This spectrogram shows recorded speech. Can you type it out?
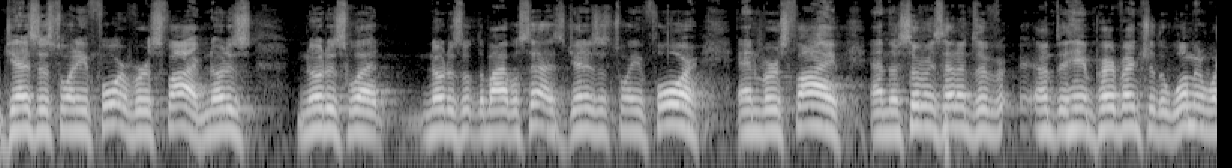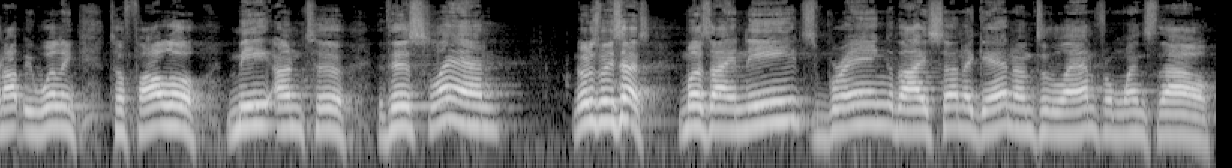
Genesis 24, verse 5. Notice, notice, what, notice what the Bible says. Genesis 24 and verse 5. And the servant said unto, unto him, Peradventure the woman will not be willing to follow me unto this land. Notice what he says. Must I needs bring thy son again unto the land from whence thou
